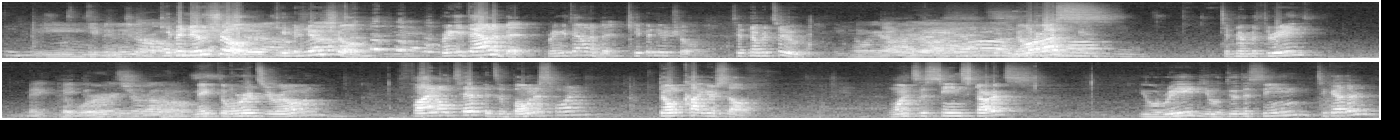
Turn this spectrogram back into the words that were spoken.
Keep it neutral. Keep it neutral. Keep it neutral. Bring it down a bit. Bring it down a bit. Keep it neutral. Tip number two. Ignore your. Ignore us. Tip number three. Make the words your own. Make the words your own. Final tip. It's a bonus one. Don't cut yourself. Once the scene starts, you will read. You will do the scene together.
